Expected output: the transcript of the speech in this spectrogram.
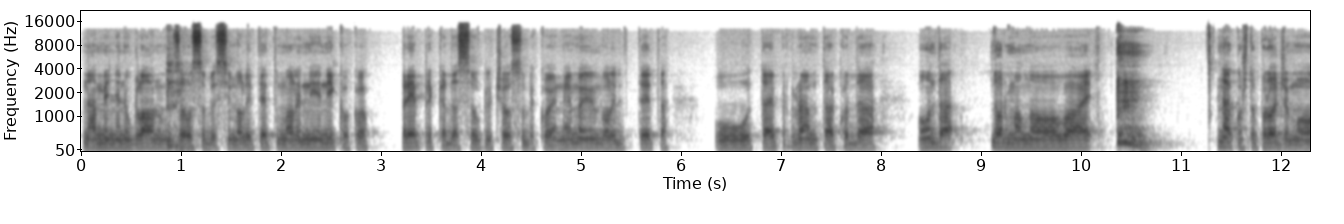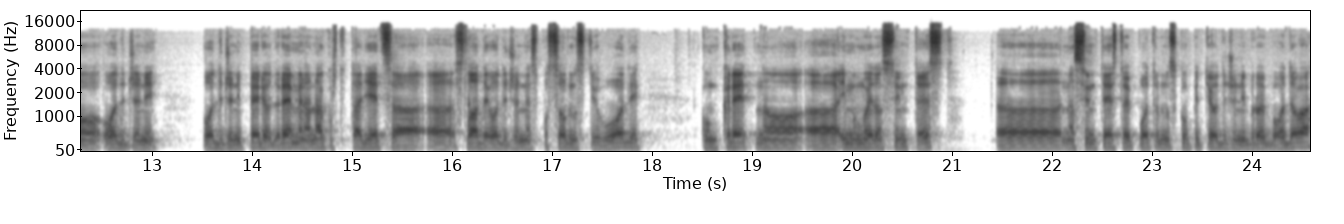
namijenjen uglavnom za osobe s invaliditetom, ali nije nikakva prepreka da se uključe osobe koje nemaju invaliditeta u taj program, tako da onda normalno ovaj, nakon što prođemo određeni, određeni period vremena, nakon što ta djeca a, sladaju određene sposobnosti u vodi, konkretno a, imamo jedan swim test. A, na svim testu je potrebno skupiti određeni broj bodova.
